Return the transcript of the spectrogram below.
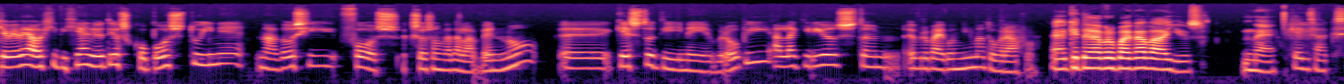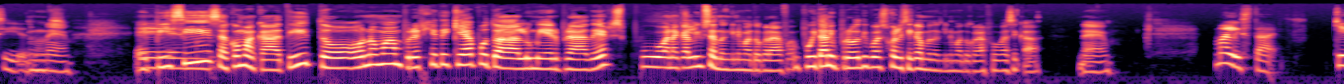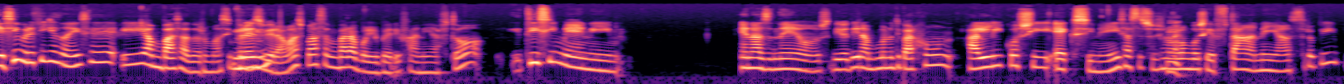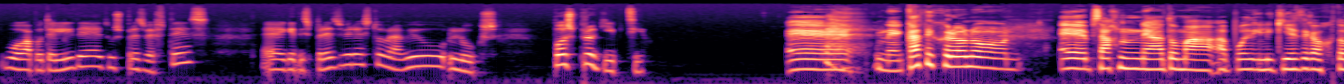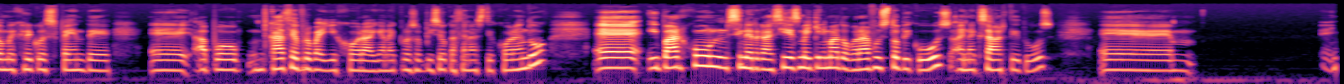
και βέβαια όχι τυχαία διότι ο σκοπός του είναι να δώσει φως εξ όσων καταλαβαίνω ε, και στο τι είναι η Ευρώπη αλλά κυρίως στον ευρωπαϊκό κινηματογράφο. Ε, και τα ευρωπαϊκά values. Ναι. Και τις αξίες μας. Ναι. Επίσης, ακόμα κάτι, το όνομα προέρχεται και από τα Lumiere Brothers που ανακαλύψαν τον κινηματογράφο, που ήταν οι πρώτοι που ασχοληθήκαν με τον κινηματογράφο βασικά. Ναι. Μάλιστα. Και εσύ βρέθηκες να είσαι η ambassador μας, η πρέσβυρα μας. Είμαστε πάρα πολύ περήφανοι αυτό. Τι σημαίνει ένας νέος, διότι να πούμε ότι υπάρχουν άλλοι 26 νέοι, είσαστε στο σύνολο 27 ναι. νέοι άνθρωποι που αποτελείτε τους πρεσβευτές ε, και τις πρέσβυρες του βραβείου Lux. Πώς προκύπτει; Ε, ναι, κάθε χρόνο ε, ψάχνουν άτομα από ηλικίες 18 μέχρι 25 ε, από κάθε ευρωπαϊκή χώρα για να εκπροσωπήσει ο καθένας τη χώρα του. Ε, υπάρχουν συνεργασίες με κινηματογράφους τοπικούς, ανεξάρτητους. Ε,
